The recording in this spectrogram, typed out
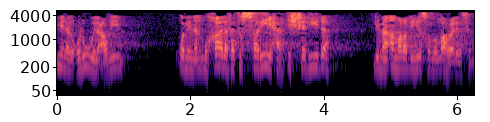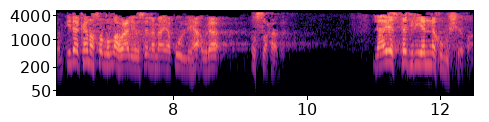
من الغلو العظيم ومن المخالفة الصريحة الشديدة لما أمر به صلى الله عليه وسلم. إذا كان صلى الله عليه وسلم يقول لهؤلاء الصحابة لا يستجرينكم الشيطان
